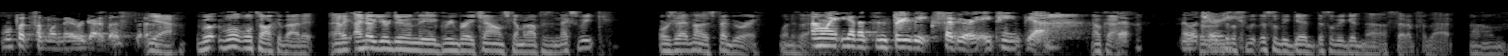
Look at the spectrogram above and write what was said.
We'll put someone there regardless. So. yeah, we'll, we'll we'll talk about it. And I, I know you're doing the Green Beret Challenge coming up. Is it next week, or is that no? It's February. When is that? Oh wait, yeah, that's in three weeks, February 18th. Yeah. okay. So, So military. this, will- this will be good. This will be good uh, setup for that. Um,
